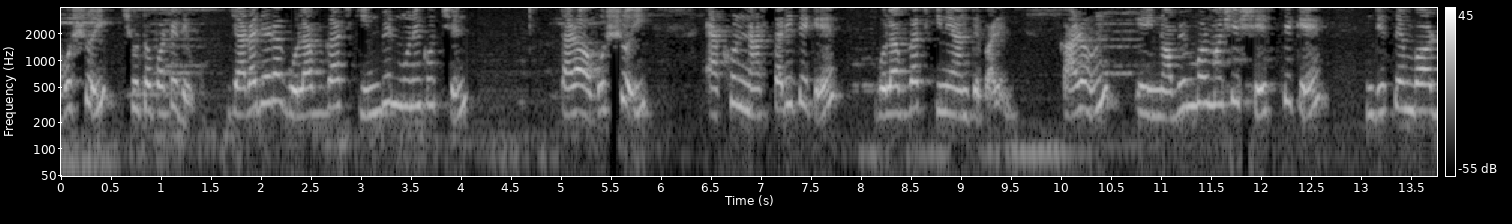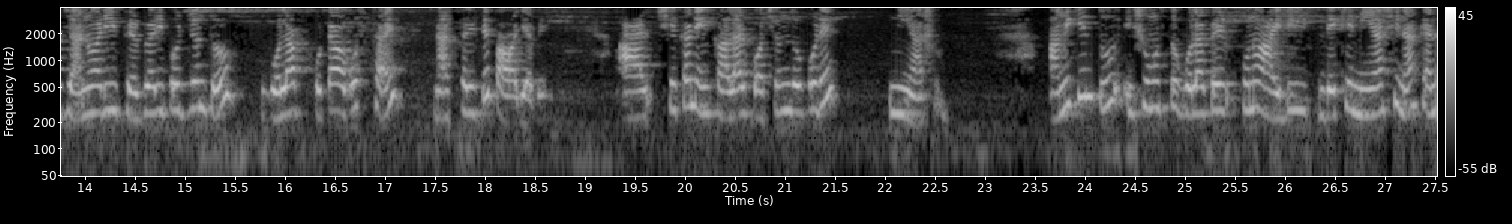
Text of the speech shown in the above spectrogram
অবশ্যই ছোট পটে দেব। যারা যারা গোলাপ গাছ কিনবেন মনে করছেন, তারা অবশ্যই এখন নার্সারি থেকে গোলাপ গাছ কিনে আনতে পারেন। কারণ এই নভেম্বর মাসের শেষ থেকে ডিসেম্বর, জানুয়ারি, ফেব্রুয়ারি পর্যন্ত গোলাপ ফোটা অবস্থায় নার্সারিতে পাওয়া যাবে। আর সেখানে কালার পছন্দ করে নিয়ে আসুন। আমি কিন্তু এই সমস্ত গোলাপের কোনো আইডি দেখে নিয়ে আসি না, কেন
